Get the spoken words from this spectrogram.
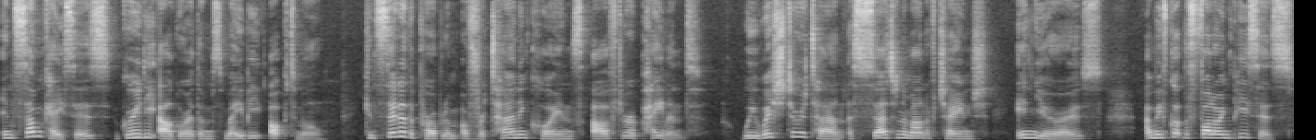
In some cases, greedy algorithms may be optimal. Consider the problem of returning coins after a payment. We wish to return a certain amount of change in euros and we've got the following pieces.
